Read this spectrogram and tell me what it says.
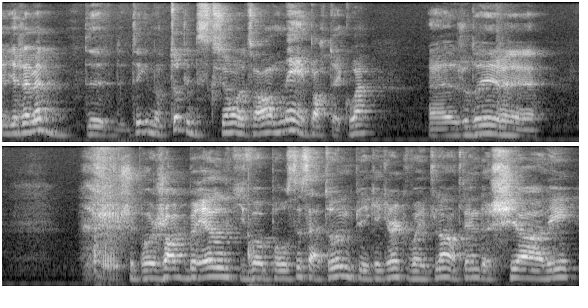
il n'y a, jamais de. de- tu sais, dans toutes les discussions, là, tu vas avoir n'importe quoi. Euh, je veux dire. euh, je sais pas, Jacques Brel qui va poster sa tune, puis il y a quelqu'un qui va être là en train de chialer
